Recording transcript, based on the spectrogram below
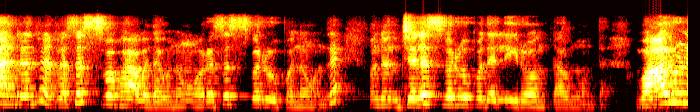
ಅಂದ್ರೆ ಅಂದ್ರೆ ರಸಸ್ವಭಾವದವನು, ರಸಸ್ವರೂಪನು ಅಂದ್ರೆ ಒಂದೊಂದು ಜಲಸ್ವರೂಪದಲ್ಲಿ ಇರೋವಂಥವನು ಅಂತ. ವಾರುಣ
